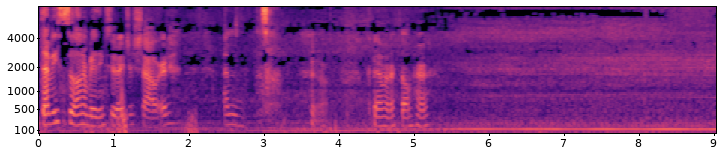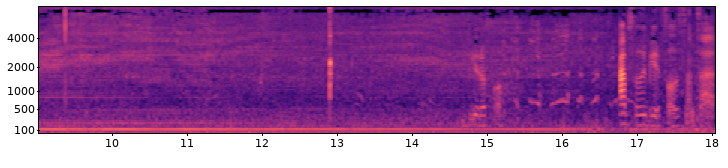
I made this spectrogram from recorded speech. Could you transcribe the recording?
Debbie's still in her bathing suit. I just showered. I'm okay, I'm gonna film her. Beautiful. Absolutely beautiful, the sunset.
